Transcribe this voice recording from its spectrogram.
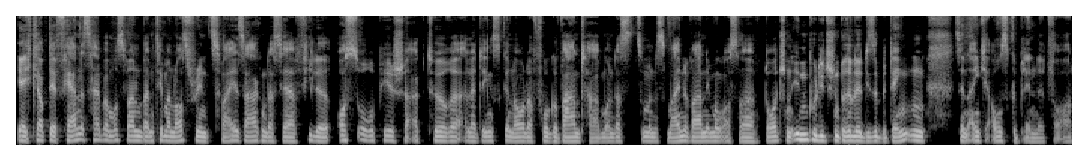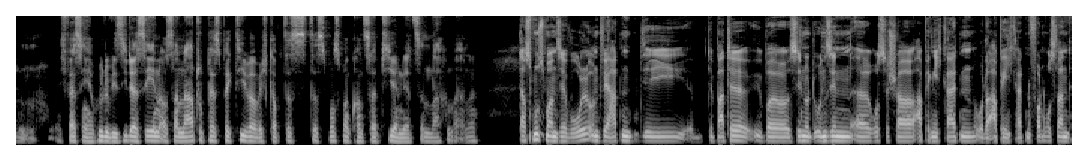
Ja, ich glaube, der Fairness halber muss man beim Thema Nord Stream 2 sagen, dass ja viele osteuropäische Akteure allerdings genau davor gewarnt haben und dass zumindest meine Wahrnehmung aus einer deutschen innenpolitischen Brille, diese Bedenken sind eigentlich ausgeblendet worden. Ich weiß nicht, Herr Rühle, wie Sie das sehen aus einer NATO-Perspektive, aber ich glaube, das, das muss man konstatieren jetzt im Nachhinein. Ne? Das muss man sehr wohl. Und wir hatten die Debatte über Sinn und Unsinn äh, russischer Abhängigkeiten oder Abhängigkeiten von Russland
